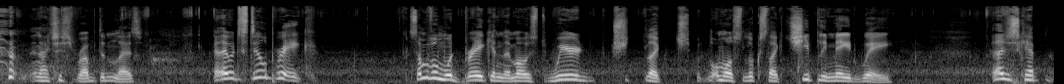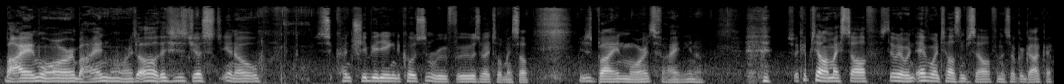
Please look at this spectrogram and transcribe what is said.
and I just rubbed them less, and they would still break. Some of them would break in the most weird, like almost looks like cheaply made way. And I just kept buying more and buying more. Oh, this is just you know contributing to Kosen Rufu. So I told myself, you're just buying more. It's fine, you know. so I kept telling myself. Everyone, tells himself in the Soka Gakkai,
